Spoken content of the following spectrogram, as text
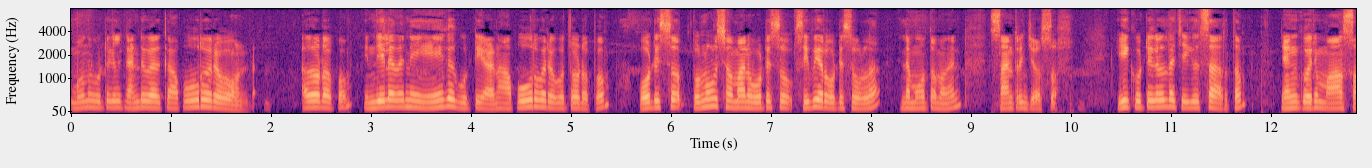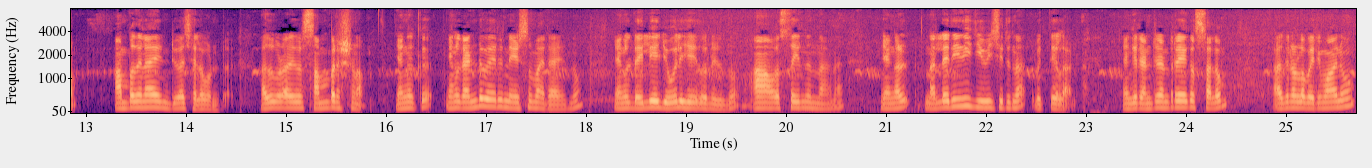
മൂന്ന് കുട്ടികളിൽ രണ്ടുപേർക്ക് അപൂർവ രോഗമുണ്ട്. അതോടൊപ്പം ഇന്ത്യയിലെ തന്നെ ഏക കുട്ടിയാണ് അപൂർവ രോഗത്തോടൊപ്പം ഓട്ടിസം തൊണ്ണൂറ് ശതമാനം ഓട്ടിസം സിവിയർ ഓട്ടിസം ഉള്ള എന്റെ മൂത്ത മകൻ സാൻഡ്രിൻ ജോസഫ്. ഈ കുട്ടികളുടെ ചികിത്സാർത്ഥം ഞങ്ങൾക്ക് ഒരു മാസം അമ്പതിനായിരം രൂപ ചിലവുണ്ട്. അതുകൂടാതെ ഒരു സംരക്ഷണം. ഞങ്ങൾക്ക് ഞങ്ങൾ രണ്ടുപേരും നേഴ്സുമാരായിരുന്നു. ഞങ്ങൾ ഡൽഹിയിൽ ജോലി ചെയ്തുകൊണ്ടിരുന്നു. ആ അവസ്ഥയിൽ നിന്നാണ് ഞങ്ങൾ നല്ല രീതിയിൽ ജീവിച്ചിരുന്ന വ്യക്തികളാണ്. ഞങ്ങൾക്ക് രണ്ട് രണ്ടര ഏക്കർ സ്ഥലം അതിനുള്ള വരുമാനവും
